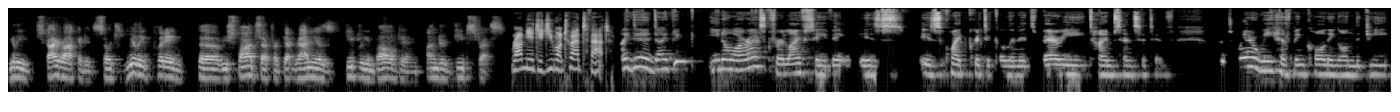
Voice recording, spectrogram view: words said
really skyrocketed. So it's really putting the response effort that Rania is deeply involved in under deep stress. Rania, did you want to add to that? I did. I think, you know, our ask for life saving is is quite critical and it's very time sensitive. But where we have been calling on the G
